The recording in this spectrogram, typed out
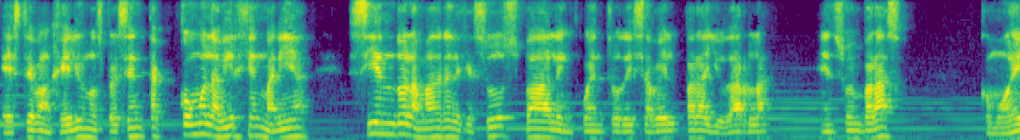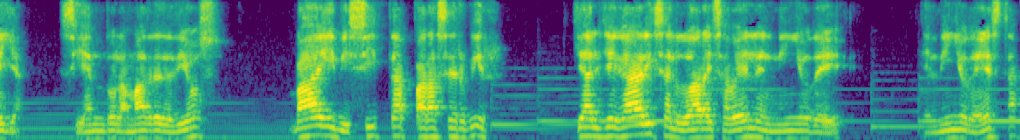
Este Evangelio nos presenta cómo la Virgen María, siendo la Madre de Jesús, va al encuentro de Isabel para ayudarla en su embarazo, como ella, siendo la Madre de Dios, va y visita para servir. Y al llegar y saludar a Isabel, el niño de el niño de esta,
